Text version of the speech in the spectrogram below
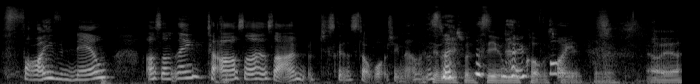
five 0 or something to Arsenal. I was like, I'm just going to stop watching now. I There's think no- that was when Theo no Walcott was playing. Oh yeah.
